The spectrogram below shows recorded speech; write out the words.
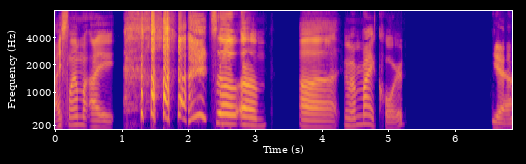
I slam I so um uh remember my cord? yeah.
